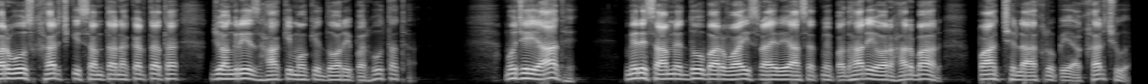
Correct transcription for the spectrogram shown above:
पर वो उस खर्च की समता न करता था जो अंग्रेज़ हाकिमों के दौरे पर होता था। मुझे याद है मेरे सामने दो बार वाइस राय रियासत में पधारे और हर बार पाँच छह लाख रुपया खर्च हुआ।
